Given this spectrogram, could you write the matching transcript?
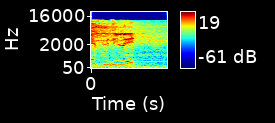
セーフデュエル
